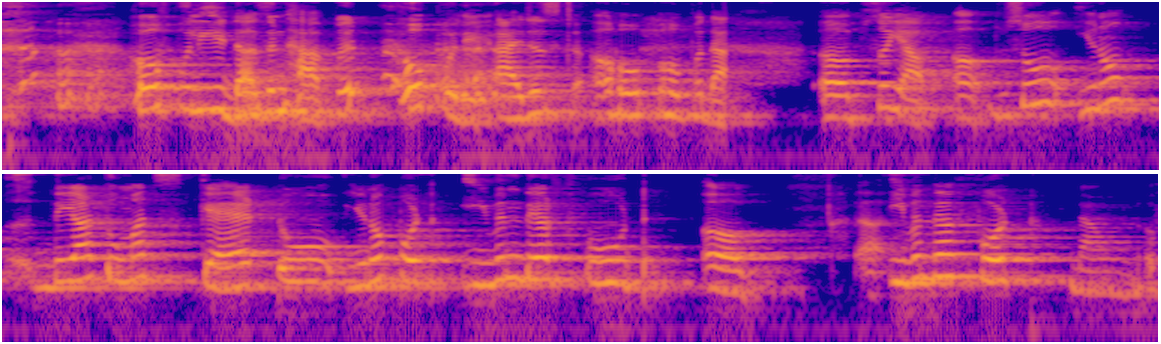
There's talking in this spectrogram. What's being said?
Hopefully it doesn't happen. Hopefully. I just uh, hope hope for that. Uh, so yeah uh, so you know they are too much scared to you know put even their foot uh, uh, even their foot down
